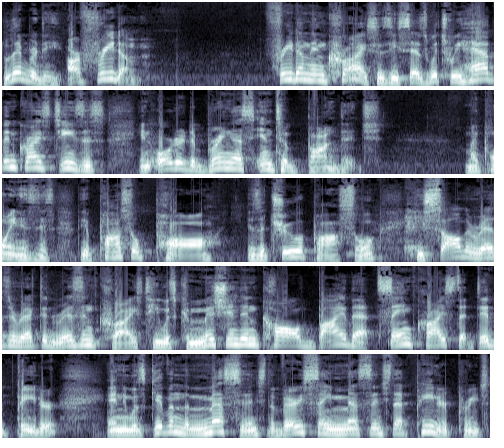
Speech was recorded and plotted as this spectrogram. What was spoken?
Liberty, our freedom. Freedom in Christ, as he says, which we have in Christ Jesus in order to bring us into bondage. My point is this the Apostle Paul is a true apostle. He saw the resurrected, risen Christ. He was commissioned and called by that same Christ that did Peter. And he was given the message, the very same message that Peter preached.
